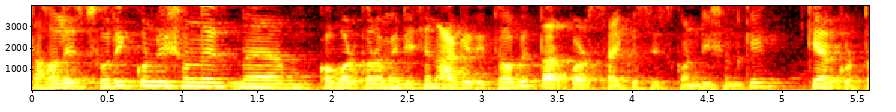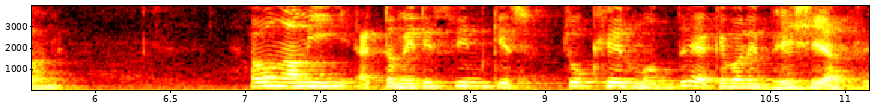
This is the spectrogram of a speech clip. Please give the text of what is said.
তাহলে শরিক কন্ডিশনের কভার করা মেডিসিন আগে দিতে হবে, তারপর সাইকোসিস কন্ডিশনকে কেয়ার করতে হবে। এবং আমি একটা মেডিসিন কেস চোখের মধ্যে একেবারে ভেসে আছে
